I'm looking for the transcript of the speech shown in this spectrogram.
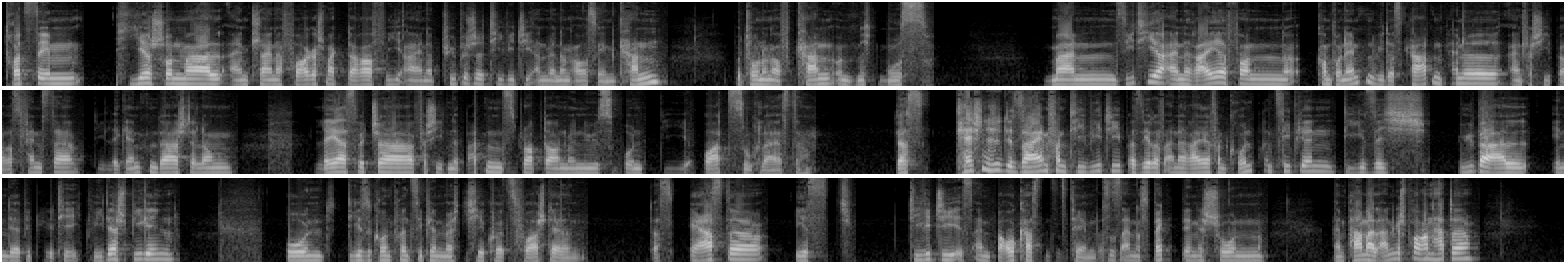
Trotzdem hier schon mal ein kleiner Vorgeschmack darauf, wie eine typische TVG-Anwendung aussehen kann. Betonung auf kann und nicht muss. Man sieht hier eine Reihe von Komponenten wie das Kartenpanel, ein verschiebbares Fenster, die Legendendarstellung, Layer-Switcher, verschiedene Buttons, Dropdown-Menüs und die Ortssuchleiste. Das technische Design von TVG basiert auf einer Reihe von Grundprinzipien, die sich überall in der Bibliothek widerspiegeln. Und diese Grundprinzipien möchte ich hier kurz vorstellen. Das erste ist, TVG ist ein Baukastensystem. Das ist ein Aspekt, den ich schon ein paar Mal angesprochen hatte.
